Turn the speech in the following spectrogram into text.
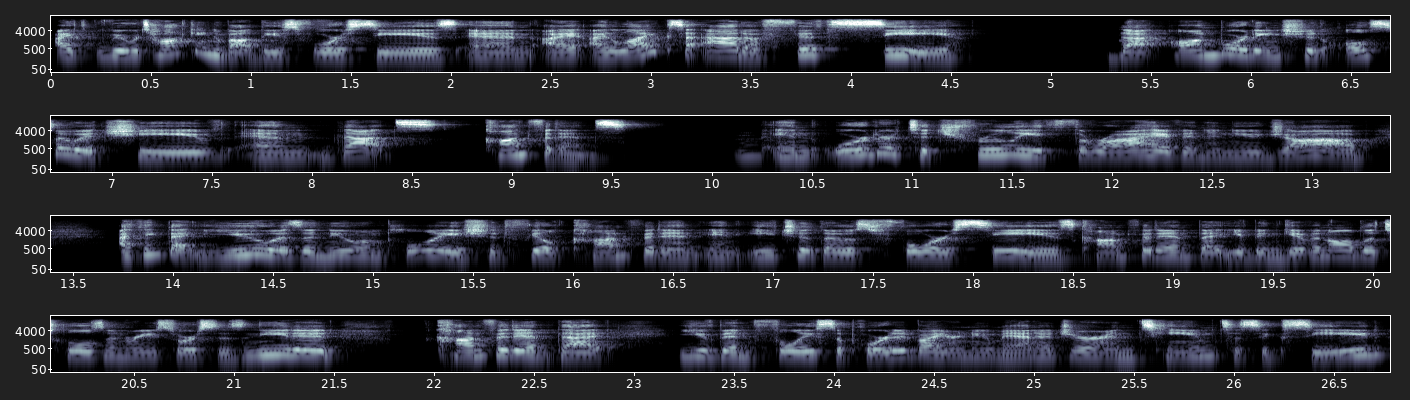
I, we were talking about these four C's. And I, I like to add a fifth C that onboarding should also achieve, and that's confidence. Mm-hmm. In order to truly thrive in a new job, I think that you as a new employee should feel confident in each of those four C's, confident that you've been given all the tools and resources needed, confident that you've been fully supported by your new manager and team to succeed,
